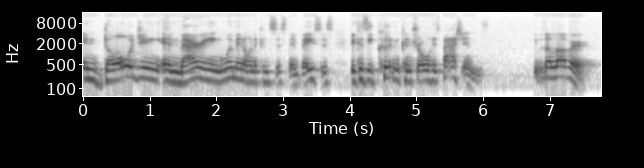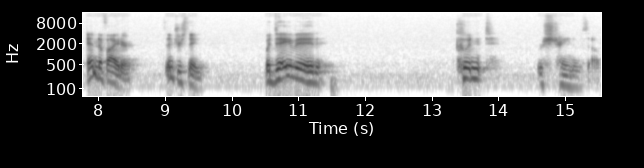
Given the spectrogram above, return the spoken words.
indulging and marrying women on a consistent basis because he couldn't control his passions. He was a lover and a fighter. It's interesting. But David couldn't restrain himself.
